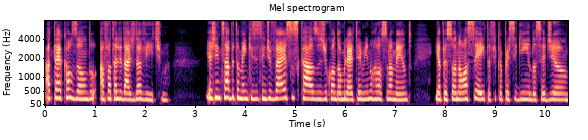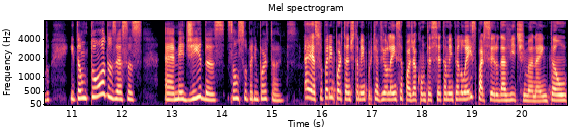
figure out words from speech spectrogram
até causando a fatalidade da vítima. E a gente sabe também que existem diversos casos de quando a mulher termina um relacionamento e a pessoa não aceita, fica perseguindo, assediando. Então, todas essas é, medidas são super importantes. É, é super importante também porque a violência pode acontecer também pelo ex-parceiro da vítima, né? Então,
